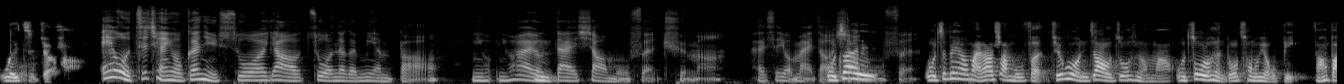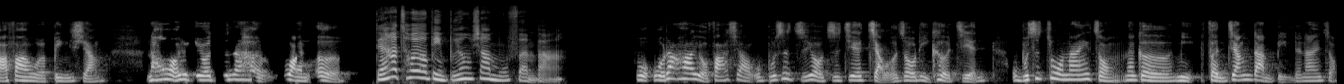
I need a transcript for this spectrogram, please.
为止就好。哎，我之前有跟你说要做那个面包，你你后来有带酵母粉去吗？还是有买到酵母粉？我这边有买到酵母粉，结果你知道我做什么吗？我做了很多葱油饼，然后把它放在我的冰箱，然后我就觉得真的很万恶。等下葱油饼不用酵母粉吧？我我让它有发酵，我不是只有直接搅了之后立刻煎，我不是做那一种那个米粉浆蛋饼的那一种，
